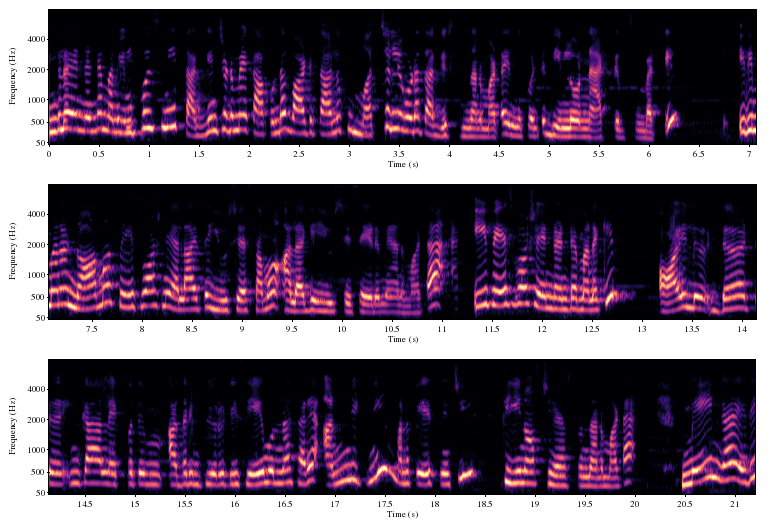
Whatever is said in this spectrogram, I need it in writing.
ఇందులో ఏంటంటే మన పింపుల్స్ని తగ్గించడమే కాకుండా వాటి తాలూకు మచ్చల్ని కూడా తగ్గిస్తుంది అనమాట ఎందుకంటే దీనిలో ఉన్న యాక్టివ్స్ని బట్టి. ఇది మనం నార్మల్ ఫేస్ వాష్ని ఎలా అయితే యూస్ చేస్తామో అలాగే యూస్ చేసేయడమే అనమాట ఈ ఫేస్ వాష్ ఏంటంటే మనకి ఆయిల్ డర్ట్ ఇంకా లేకపోతే అదర్ ఇంప్యూరిటీస్ ఏమున్నా సరే అన్నిటినీ మన ఫేస్ నుంచి క్లీన్ ఆఫ్ చేస్తుంది అనమాట మెయిన్గా ఇది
